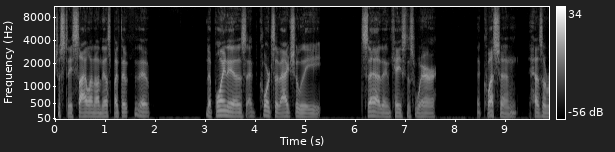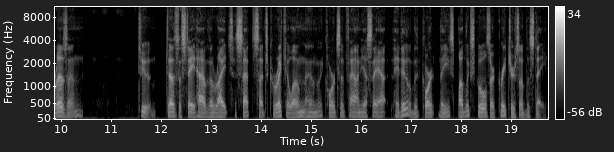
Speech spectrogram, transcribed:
just stay silent on this, but the the the point is, that courts have actually said in cases where the question has arisen, to does the state have the right to set such curriculum? And the courts have found yes, they they do. The court, these public schools are creatures of the state.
